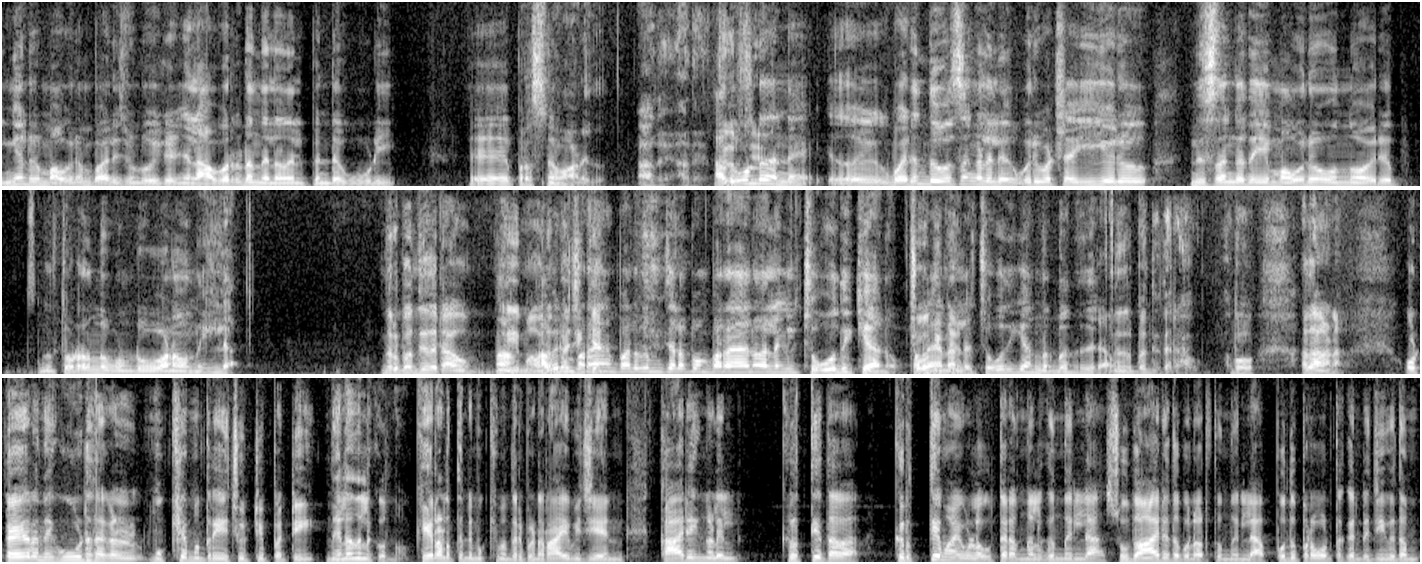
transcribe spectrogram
ഇങ്ങനൊരു മൗനം പാലിച്ചുകൊണ്ട് പോയി കഴിഞ്ഞാൽ അവരുടെ നിലനിൽപ്പിന്റെ കൂടി പ്രശ്നമാണിത്. അതെ അതെ അതുകൊണ്ട് തന്നെ വരും ദിവസങ്ങളിൽ ഒരുപക്ഷെ ഈ ഒരു നിസ്സംഗതയും മൗനവും ഒന്നും അവർ തുടർന്ന് കൊണ്ടുപോകണമെന്നില്ല. പറയാൻ പലതും ചിലപ്പം പറയാനോ അല്ലെങ്കിൽ ചോദിക്കാനോ. പറയാനല്ല ചോദിക്കാൻ നിർബന്ധിതരാകും നിർബന്ധിതരാകും അപ്പോൾ അതാണ് ഒട്ടേറെ നിഗൂഢതകൾ മുഖ്യമന്ത്രിയെ ചുറ്റിപ്പറ്റി നിലനിൽക്കുന്നു. കേരളത്തിന്റെ മുഖ്യമന്ത്രി പിണറായി വിജയൻ കാര്യങ്ങളിൽ കൃത്യത കൃത്യമായുള്ള ഉത്തരം നൽകുന്നില്ല സുതാര്യത പുലർത്തുന്നില്ല. പൊതുപ്രവർത്തകന്റെ ജീവിതം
